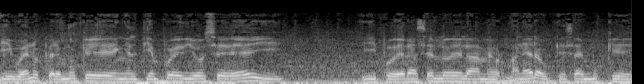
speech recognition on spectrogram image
y, bueno, esperemos que en el tiempo de Dios se dé y, y poder hacerlo de la mejor manera, porque sabemos que,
